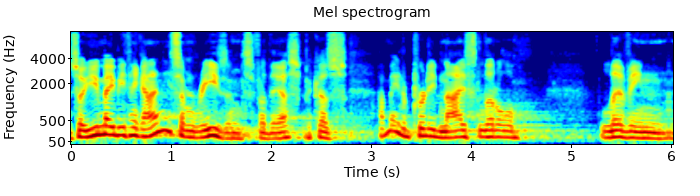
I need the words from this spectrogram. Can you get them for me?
And so you may be thinking, I need some reasons for this because I've made a pretty nice little living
